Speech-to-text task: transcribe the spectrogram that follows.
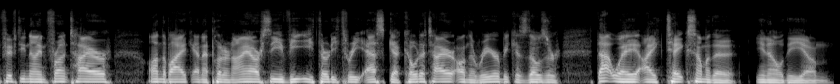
M59 front tire on the bike, and I put an IRC VE33S Gekkota tire on the rear because those are that way. I take some of the, you know, the um,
